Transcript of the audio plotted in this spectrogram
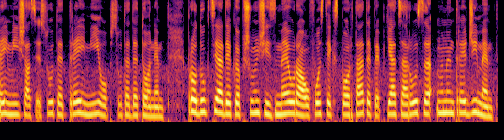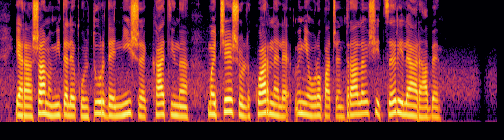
de tone. Producția de căpșuni și zmeură au fost exportate pe piața rusă în întregime, iar așa numitele culturi de nișă, catină, măceșul, coarnele în Europa Centrală și țările arabe.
